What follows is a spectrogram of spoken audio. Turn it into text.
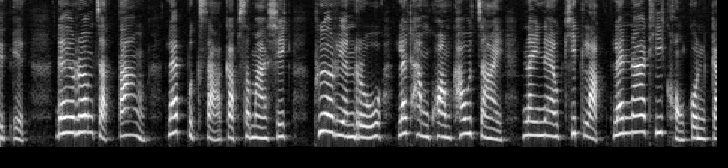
2561 ได้เริ่มจัดตั้งและปรึกษากับสมาชิก เพื่อเรียนรู้และทำความเข้าใจในแนวคิดหลักและหน้าที่ของกลไก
